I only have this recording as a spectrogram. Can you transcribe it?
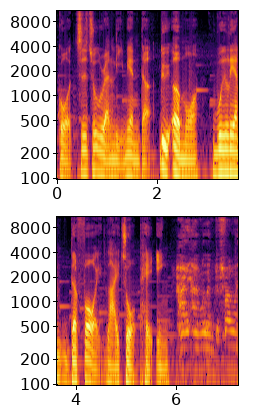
过蜘蛛人里面的绿恶魔。William Defoe 来做配音。Hi, I'm William Defoe.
